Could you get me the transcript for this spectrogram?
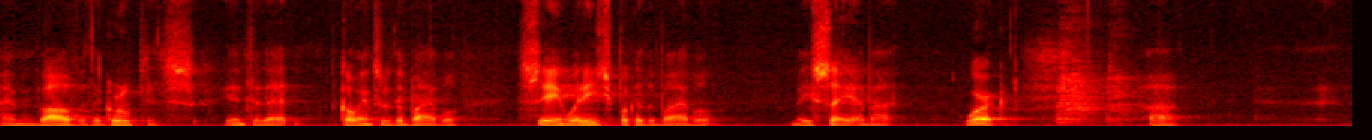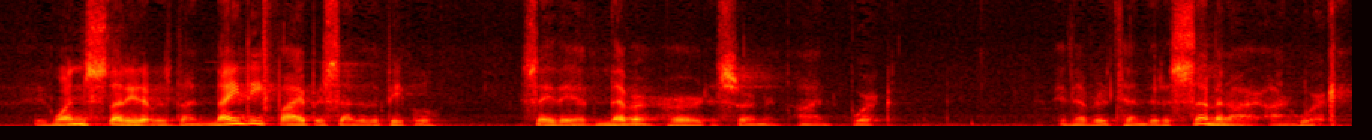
I'm involved with a group that's into that, going through the Bible, seeing what each book of the Bible may say about work. Uh, one study that was done, 95% of the people say they have never heard a sermon on work. They never attended a seminar on work.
